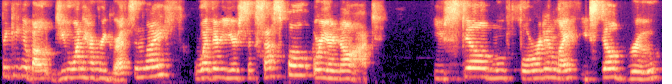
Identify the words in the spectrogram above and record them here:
thinking about do you want to have regrets in life, whether you're successful or you're not, you still moved forward in life, you still grew,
